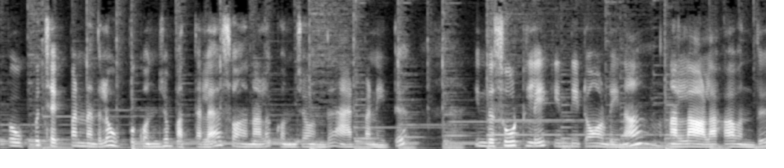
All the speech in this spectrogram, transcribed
இப்போ உப்பு செக் பண்ணதில் உப்பு கொஞ்சம் பத்தலை. ஸோ அதனால் கொஞ்சம் வந்து ஆட் பண்ணிவிட்டு இந்த சூட்டிலே கிண்டிட்டோம் அப்படின்னா நல்லா அழகாக வந்து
